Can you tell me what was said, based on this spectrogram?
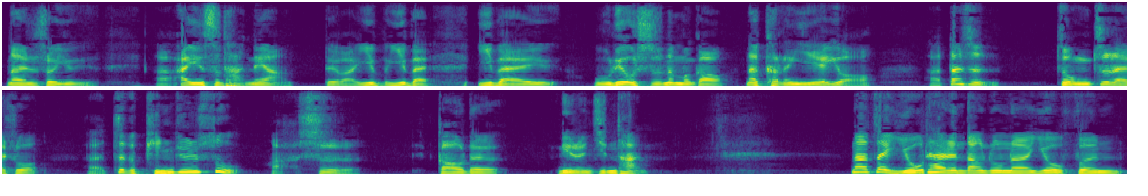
那就说有，啊，爱因斯坦那样，对吧？一一百一百五六十那么高，那可能也有啊。但是总之来说，呃，这个平均数啊是高的令人惊叹。那在犹太人当中呢，又分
